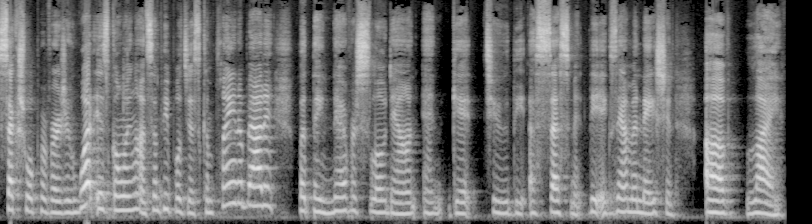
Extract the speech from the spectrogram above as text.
sexual perversion, what is going on? Some people just complain about it, but they never slow down and get to the assessment, the examination of life.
